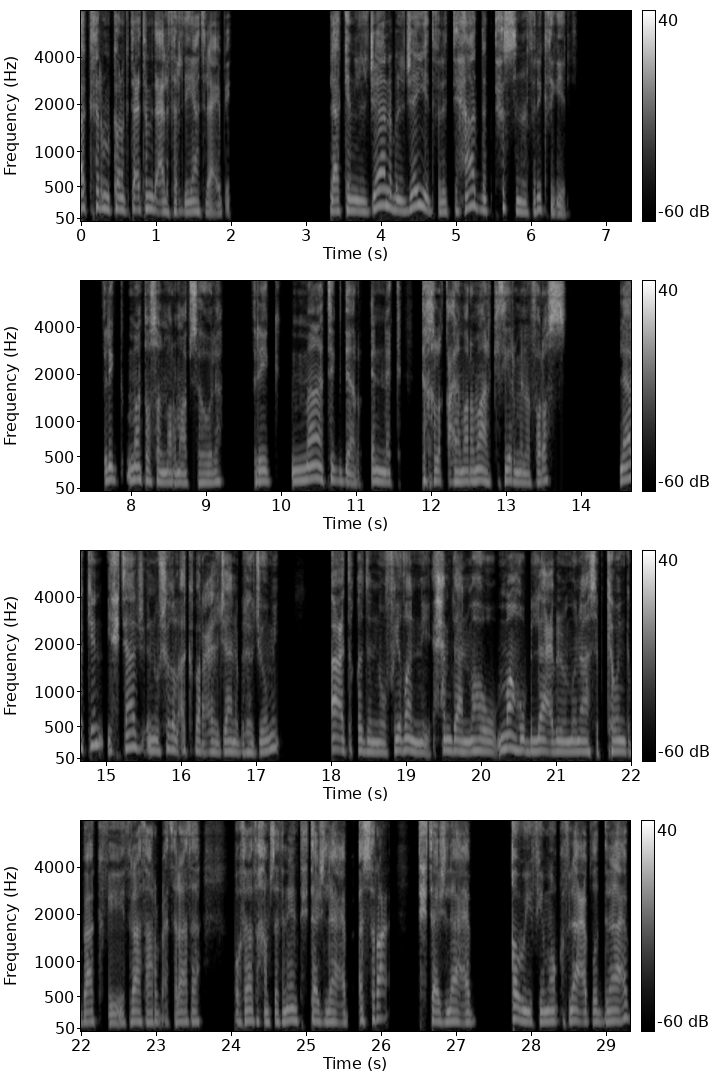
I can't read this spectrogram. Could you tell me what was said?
أكثر من كونك تعتمد على فرديات لاعبين. لكن الجانب الجيد في الاتحاد إنك تحس إن الفريق ثقيل. فريق ما توصل مرمى بسهولة، فريق ما تقدر إنك تخلق على مرماه الكثير من الفرص. لكن يحتاج إنه شغل أكبر على الجانب الهجومي. أعتقد إنه في ظني حمدان ما هو ما هو باللاعب المناسب ك wing back في 3 4 3 أو 3 5 2 تحتاج لاعب أسرع تحتاج لاعب قوي في موقف لاعب ضد لاعب.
